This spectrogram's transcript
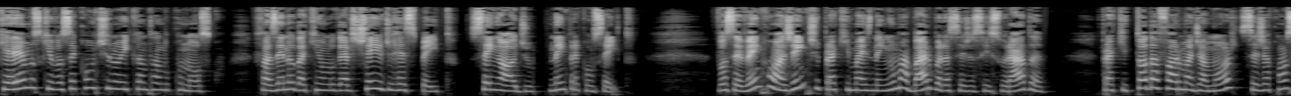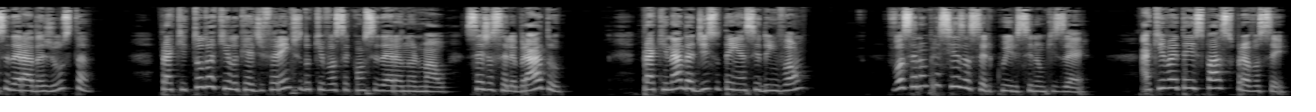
queremos que você continue cantando conosco, fazendo daqui um lugar cheio de respeito, sem ódio nem preconceito. Você vem com a gente para que mais nenhuma Bárbara seja censurada? Para que toda forma de amor seja considerada justa? Para que tudo aquilo que é diferente do que você considera normal seja celebrado? Para que nada disso tenha sido em vão? Você não precisa ser queer se não quiser. Aqui vai ter espaço para você.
